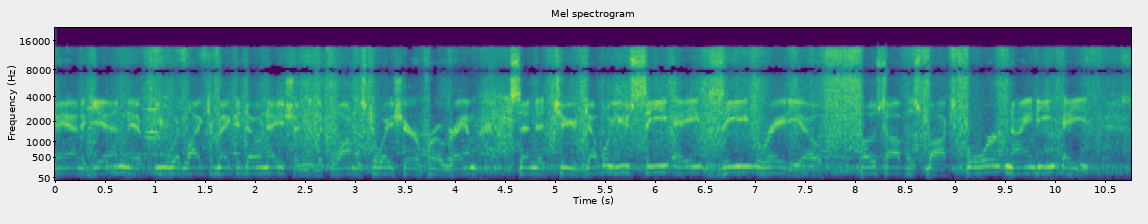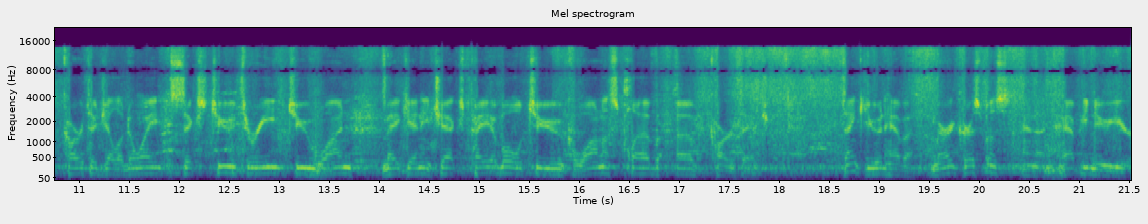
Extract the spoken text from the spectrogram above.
And again, if you would like to make a donation to the Kiwanis Toy Share program, send it to WCAZ Radio, Post Office Box 498, Carthage, Illinois 62321. Make any checks payable to Kiwanis Club of Carthage. Thank you and have a Merry Christmas and a Happy New Year.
